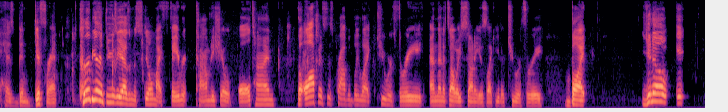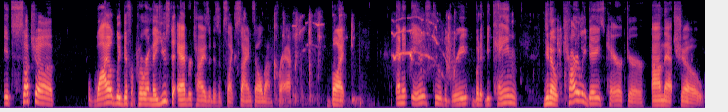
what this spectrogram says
has been different. Curb Your Enthusiasm is still my favorite comedy show of all time. The Office is probably like two or three, and then It's Always Sunny is like either two or three. But you know, it it's such a wildly different program. They used to advertise it as it's like Seinfeld on crack, but and it is to a degree, but it became you know, Charlie Day's character on that show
